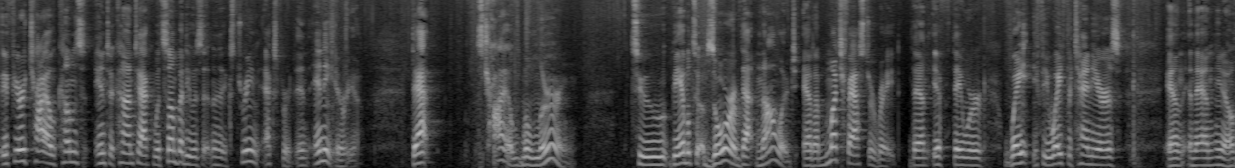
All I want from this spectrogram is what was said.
if your child comes into contact with somebody who's an extreme expert in any area, that child will learn to be able to absorb that knowledge at a much faster rate than if they were wait if you wait for 10 years and, and then you know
